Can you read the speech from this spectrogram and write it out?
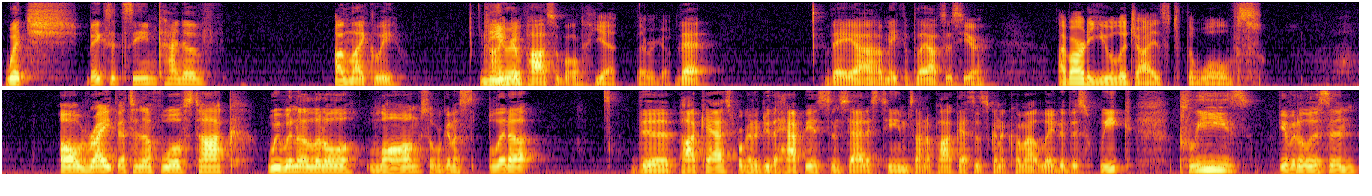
which makes it seem kind of unlikely, near of? impossible yeah, there we go. that they uh, make the playoffs this year. I've already eulogized the Wolves. All right, that's enough Wolves talk. We went a little long, so we're going to split up the podcast. We're going to do the happiest and saddest teams on a podcast that's going to come out later this week. Please give it a listen.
